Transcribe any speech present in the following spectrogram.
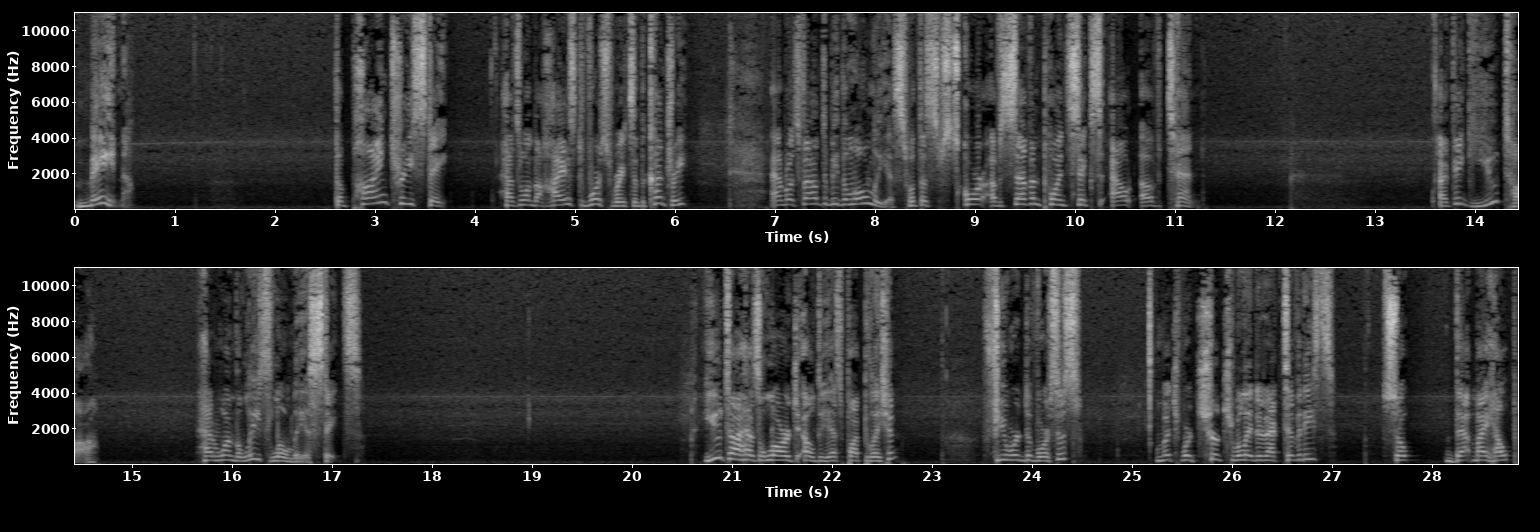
Maine. The Pine Tree State has one of the highest divorce rates in the country and was found to be the loneliest with a score of 7.6 out of 10. I think Utah had one of the least loneliest states. Utah has a large LDS population, fewer divorces, much more church related activities, so that might help.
